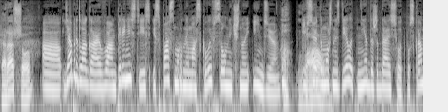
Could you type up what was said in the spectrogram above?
Хорошо. А, я предлагаю вам перенестись из пасмурной Москвы в солнечную Индию. И вау. все это можно сделать, не дожидаясь отпуска.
